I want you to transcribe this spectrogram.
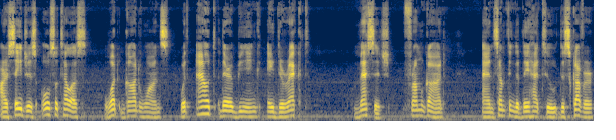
our sages also tell us what God wants without there being a direct message from God and something that they had to discover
